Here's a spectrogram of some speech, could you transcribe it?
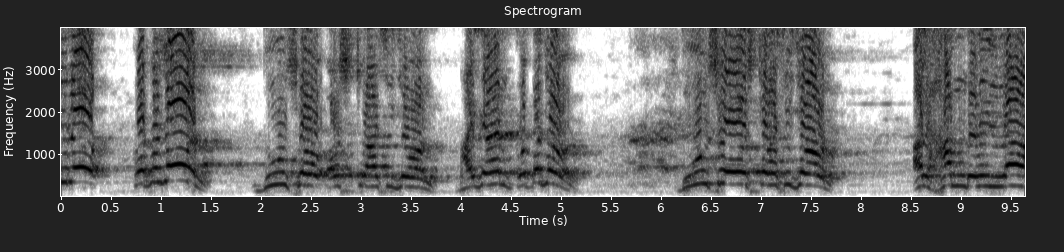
দিল কতজন? দুশো অষ্টআশি জন। ভাইজান, কতজন? দুশো অষ্টআশি জন। আলহামদুলিল্লাহ,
